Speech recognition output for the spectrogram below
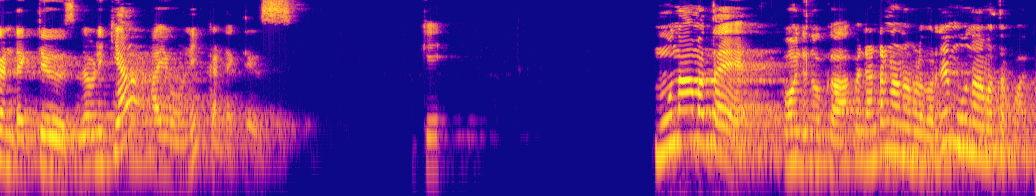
കണ്ടക്ടേഴ്സ് എന്താ വിളിക്കുക അയോണിക് കണ്ടക്ടേഴ്സ് ഓക്കെ മൂന്നാമത്തെ പോയിന്റ് നോക്കുക അപ്പൊ രണ്ടെണ്ണമാണ് നമ്മൾ പറഞ്ഞത്. മൂന്നാമത്തെ പോയിന്റ്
